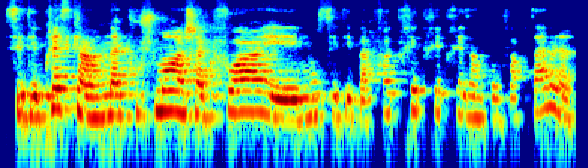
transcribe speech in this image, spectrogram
c'était presque un accouchement à chaque fois et bon c'était parfois très très très inconfortable.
